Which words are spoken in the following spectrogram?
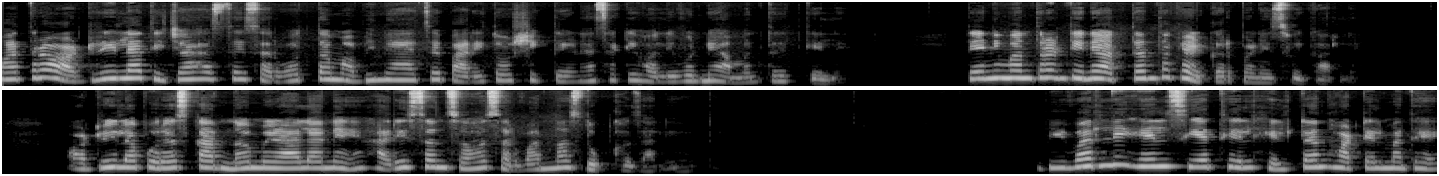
मात्र ऑड्रीला तिच्या हस्ते सर्वोत्तम अभिनयाचे पारितोषिक देण्यासाठी हॉलिवूडने आमंत्रित केले. ते निमंत्रण तिने अत्यंत खेळकरपणे स्वीकारले. ऑड्रीला पुरस्कार न मिळाल्याने हॅरिसनसह सर्वांनाच दुःख झाले होते. बिवर्ली हिल्स येथील हिल्टन हॉटेलमध्ये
